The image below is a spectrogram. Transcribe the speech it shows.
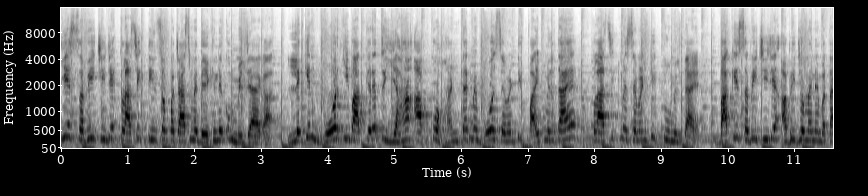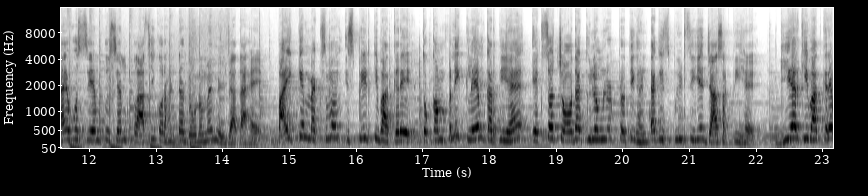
ये सभी चीज़ें क्लासिक 350 में देखने को मिल जाएगा। लेकिन बोर की बात करें तो यहाँ आपको हंटर में बोर 75 मिलता है क्लासिक में 72 मिलता है। बाकी सभी चीज़ें अभी जो मैंने बताया, वो सेम टू सेम क्लासिक और हंटर दोनों में मिल जाता है। बाइक के मैक्सिमम स्पीड की बात करें तो कंपनी क्लेम करती है 114 किलोमीटर प्रति घंटा की स्पीड से ये जा सकती है। गियर की बात करें,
